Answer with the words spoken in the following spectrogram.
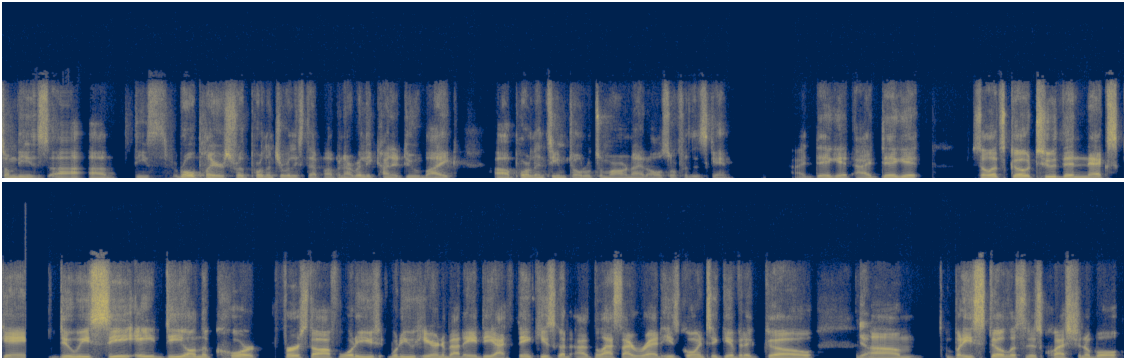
some of these uh these role players for Portland to really step up. And I really kind of do like uh Portland team total tomorrow night also for this game. I dig it. I dig it. So let's go to the next game. Do we see AD on the court? First off, what are you what are you hearing about AD? I think he's going. to Uh, the last I read, he's going to give it a go. Yeah. Um, but he's still listed as questionable.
